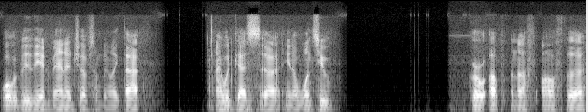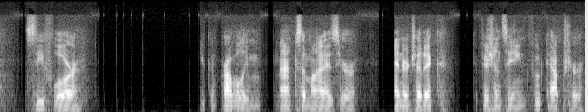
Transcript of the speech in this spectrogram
what would be the advantage of something like that? I would guess, uh, you know, once you grow up enough off the seafloor, you can probably maximize your energetic efficiency in food capture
